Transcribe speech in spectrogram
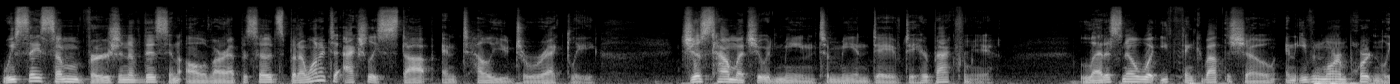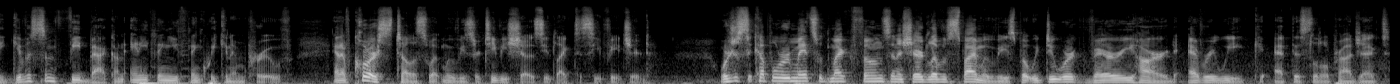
We say some version of this in all of our episodes, but I wanted to actually stop and tell you directly just how much it would mean to me and Dave to hear back from you. Let us know what you think about the show, and even more importantly, give us some feedback on anything you think we can improve. And of course, tell us what movies or TV shows you'd like to see featured. We're just a couple roommates with microphones and a shared love of spy movies, but we do work very hard every week at this little project,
